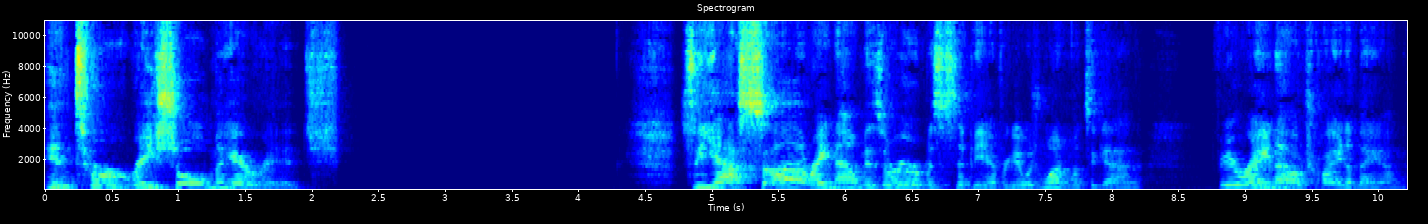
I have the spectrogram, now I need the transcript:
interracial marriage. So yes, uh, right now Missouri or Mississippi, I forget which one. Once again, they're right now trying to ban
